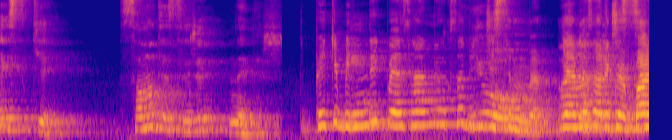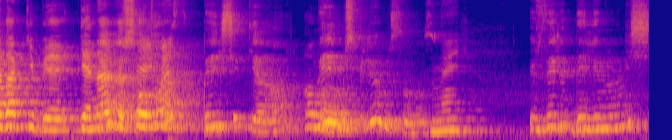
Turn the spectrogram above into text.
eski sanat eseri nedir? Peki bilindik bir eser mi yoksa bir Yo, cisim mi? Yani aynen, mesela bir cisim. bardak gibi genel bir o şey mi? Değişik ya. Allah. Neymiş biliyor musunuz? Ne? Üzeri delinmiş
